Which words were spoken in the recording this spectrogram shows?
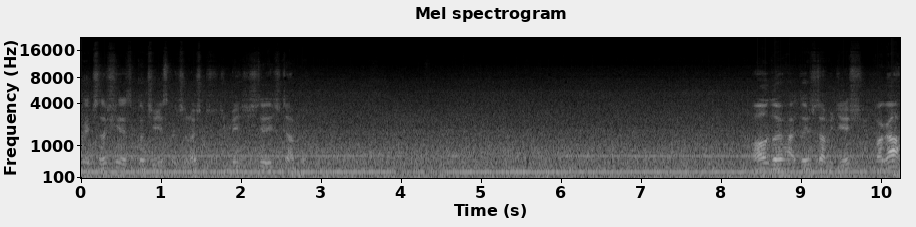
Okej, czy to się skończy nieskończoność, czy my gdzieś dojeżdżamy? O, dojecha- dojeżdżamy gdzieś. Uwaga!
